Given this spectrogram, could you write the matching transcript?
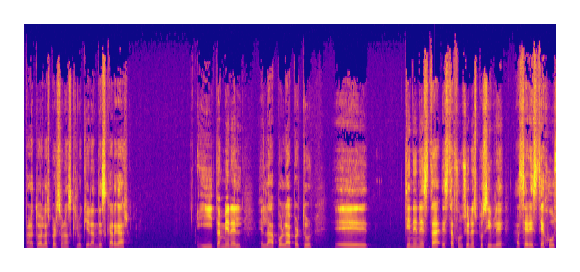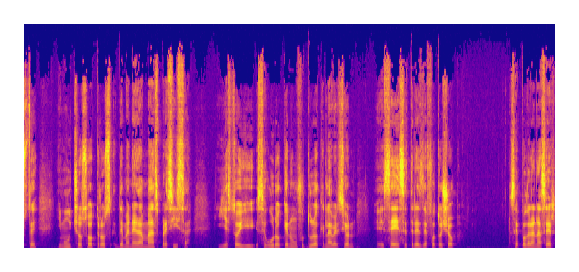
para todas las personas que lo quieran descargar. Y también el, el Apple Aperture. Eh, tienen esta, esta función es posible hacer este ajuste y muchos otros de manera más precisa y estoy seguro que en un futuro que en la versión eh, CS3 de Photoshop se podrán hacer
